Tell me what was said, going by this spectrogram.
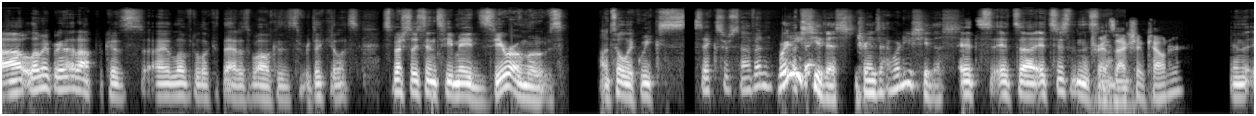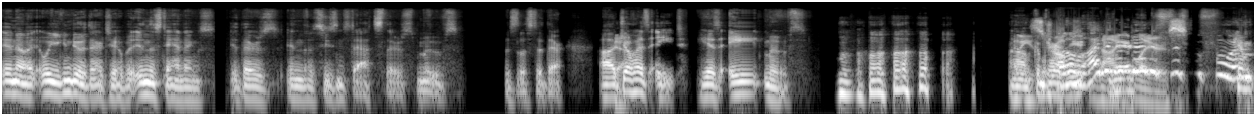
Uh, let me bring that up because I love to look at that as well because it's ridiculous, especially since he made zero moves until like week six or seven. Where do you see this? Trans- where do you see this? It's it's uh it's just in the standings. Transaction counter. In the, you know, well, you can do it there too, but in the standings, there's in the season stats, there's moves is listed there. Uh, Yeah. Joe has eight. He has eight moves. And Um, he's compared, dropped to, oh, I never nine noticed players. this before. Com-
